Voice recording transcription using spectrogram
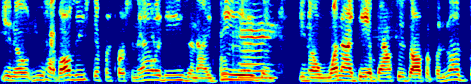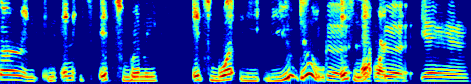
You know, you have all these different personalities and ideas okay. and you know one idea bounces off of another and and, and it's it's really it's what you do it's, it's networking it's yes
